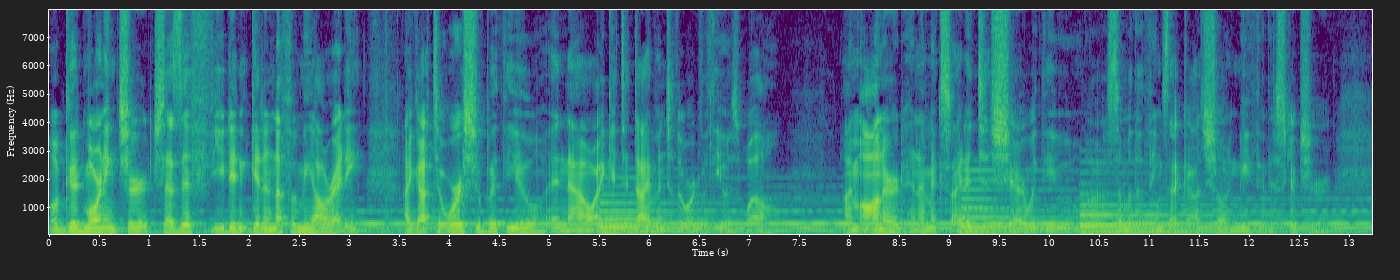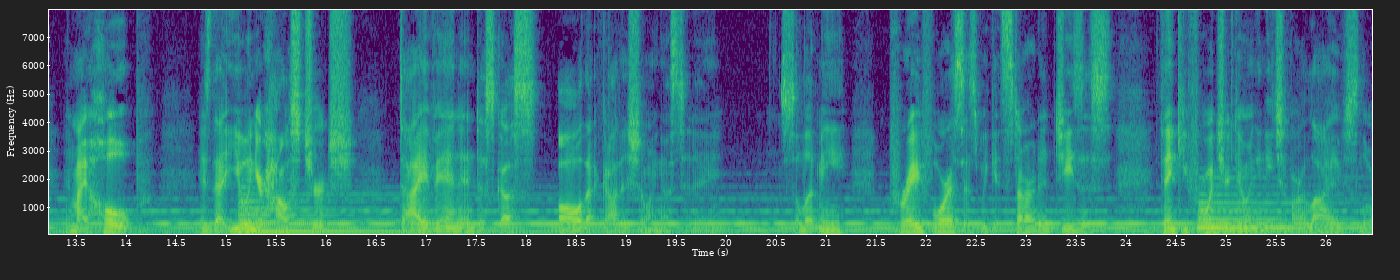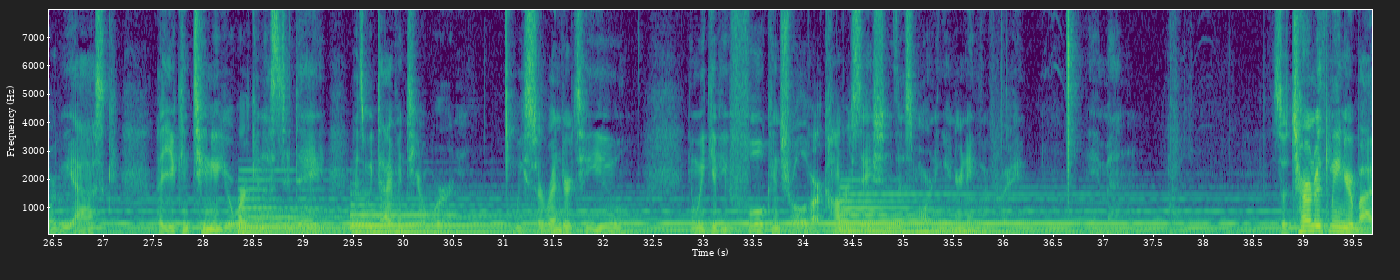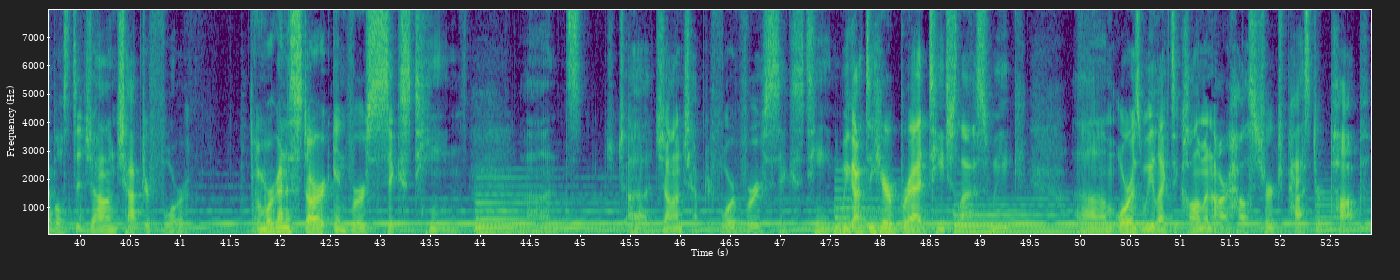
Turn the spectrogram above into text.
Well, good morning, church. As if you didn't get enough of me already, I got to worship with you, and now I get to dive into the Word with you as well. I'm honored and I'm excited to share with you uh, some of the things that God's showing me through the Scripture. And my hope is that you and your house church dive in and discuss all that God is showing us today. So let me pray for us as we get started. Jesus, thank you for what you're doing in each of our lives. Lord, we ask that you continue your work in us today as we dive into your word. We surrender to you and we give you full control of our conversations this morning. In your name we pray. Amen. So turn with me in your Bibles to John chapter 4, and we're going to start in verse 16. Uh, uh, John chapter 4, verse 16. We got to hear Brad teach last week um, or as we like to call him in our house church, Pastor Pop,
